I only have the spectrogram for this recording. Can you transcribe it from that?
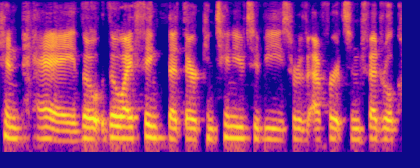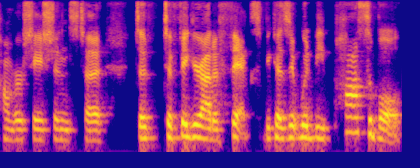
can pay. Though though i think that there continue to be sort of efforts in federal conversations to to, to figure out a fix because it would be possible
